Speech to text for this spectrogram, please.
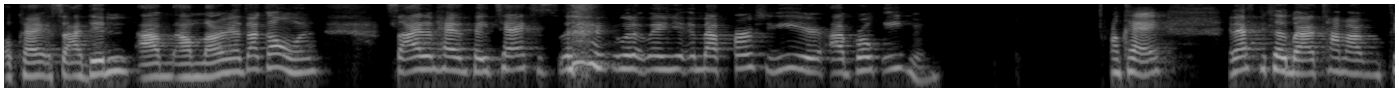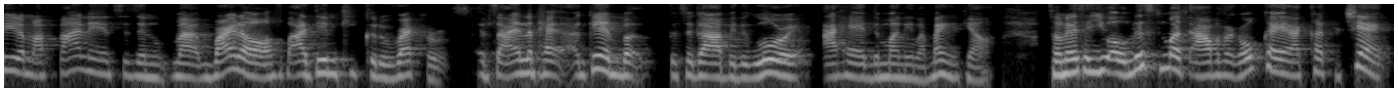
Okay, so I didn't. I'm, I'm learning as I going. So I ended up having to pay taxes. in my first year, I broke even. Okay. And that's because by the time I figured out my finances and my write-offs, I didn't keep good records. And so I ended up having, again, but to God be the glory, I had the money in my bank account. So when they said you owe this much, I was like, okay, I cut the check.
